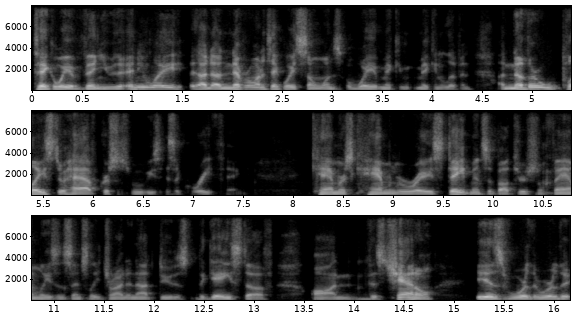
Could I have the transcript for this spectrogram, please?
take away a venue. Anyway, I, I never want to take away someone's way of making making a living. Another place to have Christmas movies is a great thing. Cameron's Cameron Bure's statements about traditional families, essentially trying to not do this, the gay stuff on this channel, is where the where the,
